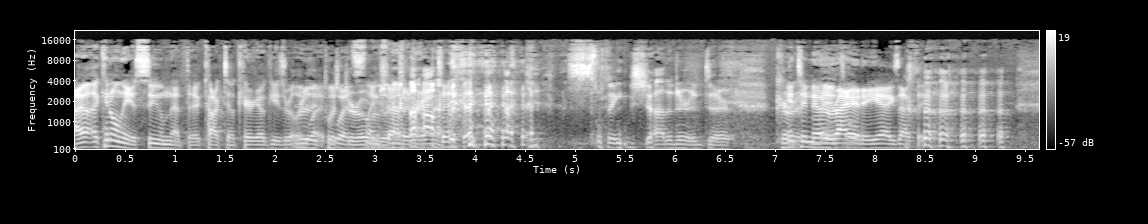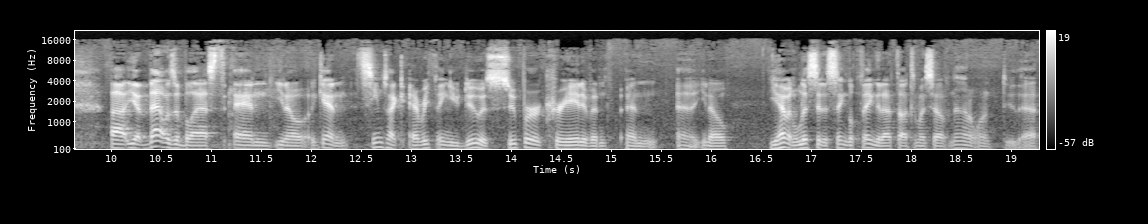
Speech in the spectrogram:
I, I can only assume that the cocktail karaoke is really, Really what, pushed what her over the- slingshotted her into, slingshotted her into her current into mantle. notoriety. Yeah, exactly. Uh, yeah, that was a blast. And you know, again, it seems like everything you do is super creative, and and uh, you know, you haven't listed a single thing that I thought to myself, no, I don't want to do that.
